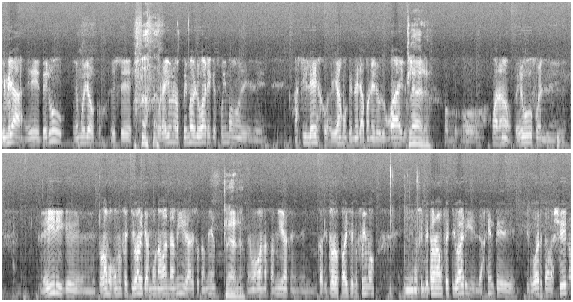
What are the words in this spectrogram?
Y mirá, eh, Perú es muy loco. Es eh, por ahí uno de los primeros lugares que fuimos de, de- así lejos, digamos, que no era poner Uruguay o, Claro, o- o- bueno, no, Perú fue el de, Iri, que tocamos con un festival que armó una banda amiga, eso también. claro. Tenemos bandas amigas en, en casi todos los países que fuimos y nos invitaron a un festival y la gente, el lugar estaba lleno,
